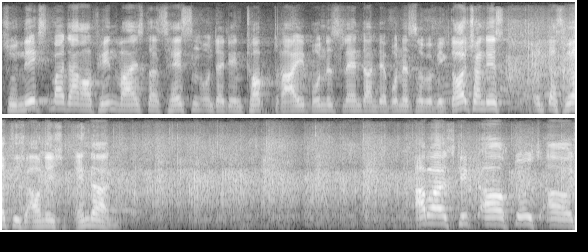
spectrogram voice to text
zunächst einmal darauf hinweist, dass Hessen unter den Top drei Bundesländern der Bundesrepublik Deutschland ist. Das wird sich auch nicht ändern. Aber es gibt auch durchaus,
